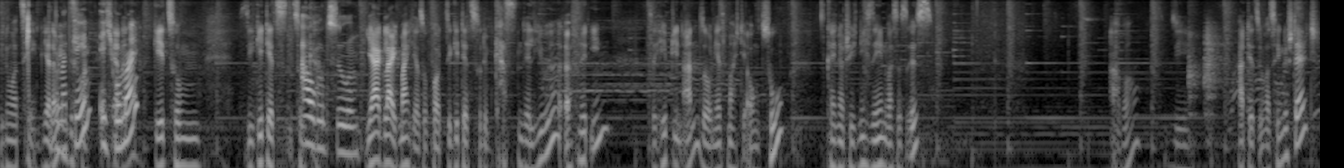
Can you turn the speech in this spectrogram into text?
Die Nummer 10. Ja, da Nummer bin ich 10? gespannt. Ich ja, hol dann mal. Geht zum. Sie geht jetzt zum. Augen zu. Ja, gleich, mache ich ja sofort. Sie geht jetzt zu dem Kasten der Liebe, öffnet ihn, sie hebt ihn an. So, und jetzt mache ich die Augen zu. Jetzt kann ich natürlich nicht sehen, was es ist. Aber sie hat jetzt irgendwas hingestellt,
